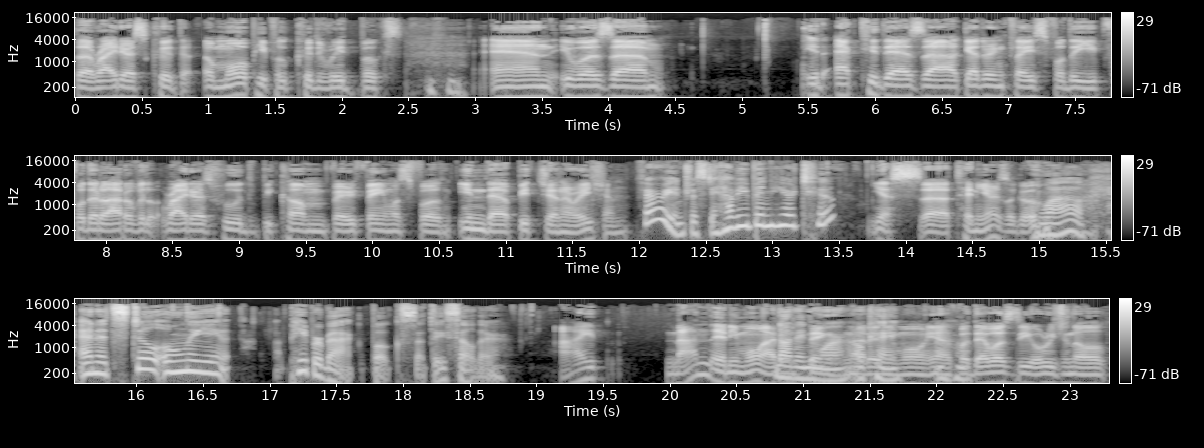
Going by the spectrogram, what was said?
the writers could, more people could read books. And it was, um, it acted as a gathering place for the, for the lot of writers who'd become very famous for in the Beat generation. Very interesting. Have you been here too? Yes, uh, 10 years ago. Wow. And it's still only paperback books that they sell there. I, not anymore. I Not don't anymore, think. Not okay. anymore. Yeah. Uh-huh. But that was the original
